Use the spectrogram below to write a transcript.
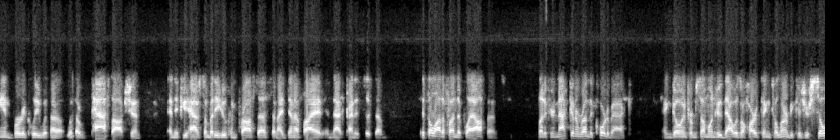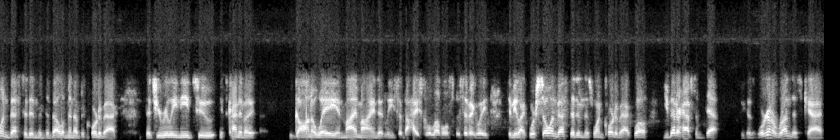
and vertically with a with a pass option. And if you have somebody who can process and identify it in that kind of system, it's a lot of fun to play offense. But if you're not going to run the quarterback, and going from someone who that was a hard thing to learn because you're so invested in the development of the quarterback that you really need to it's kind of a gone away in my mind at least at the high school level specifically to be like we're so invested in this one quarterback. Well you better have some depth because we're going to run this cat.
